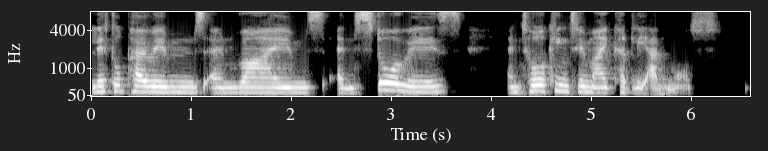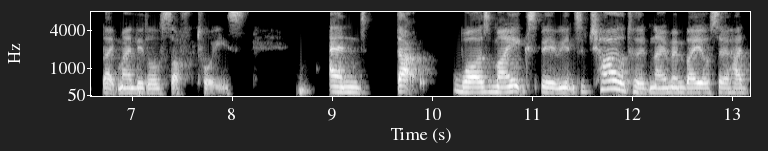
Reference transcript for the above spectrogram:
little poems and rhymes and stories and talking to my cuddly animals, like my little soft toys. And that was my experience of childhood. And I remember I also had,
